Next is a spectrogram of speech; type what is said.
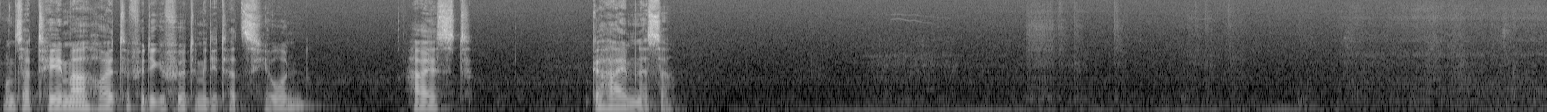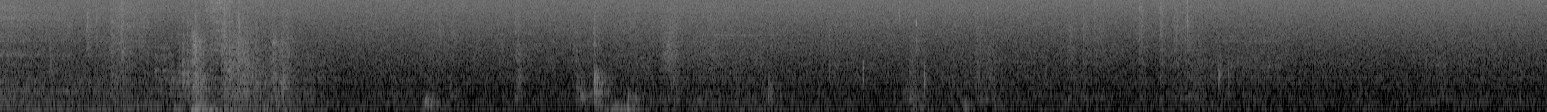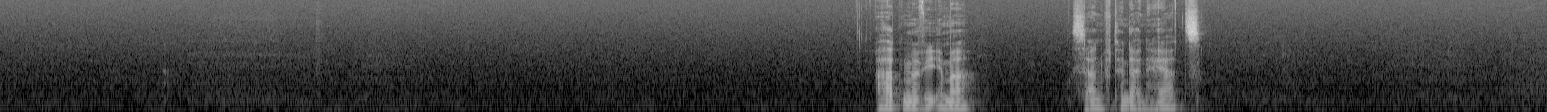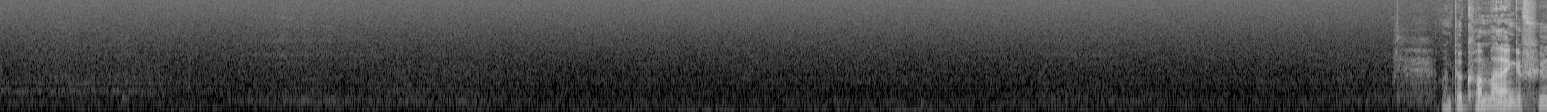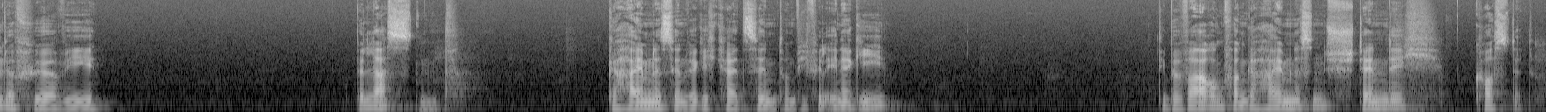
Unser Thema heute für die geführte Meditation heißt Geheimnisse. Atme wie immer sanft in dein Herz. Und bekomm mal ein Gefühl dafür, wie belastend Geheimnisse in Wirklichkeit sind und wie viel Energie die Bewahrung von Geheimnissen ständig kostet.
